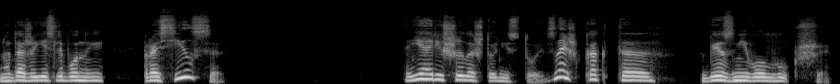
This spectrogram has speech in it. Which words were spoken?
Но даже если бы он и просился, я решила, что не стоит. Знаешь, как-то без него лучше.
